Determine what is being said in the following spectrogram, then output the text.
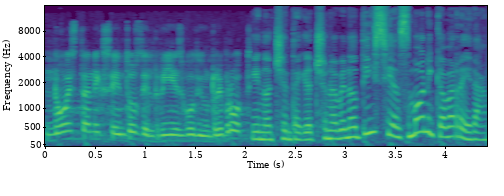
No están exentos del riesgo de un rebrote. En 889 Noticias, Mónica Barrera.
